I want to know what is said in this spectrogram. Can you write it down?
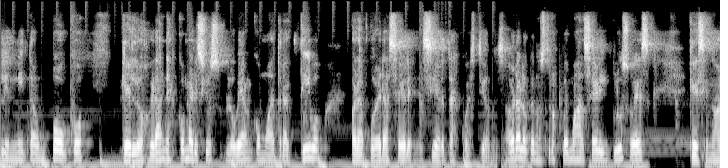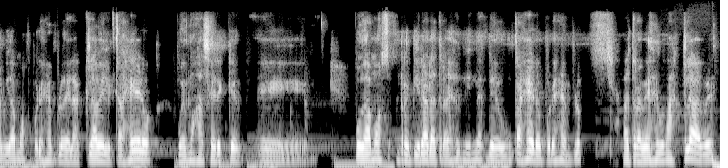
Limita un poco que los grandes comercios lo vean como atractivo para poder hacer ciertas cuestiones. Ahora lo que nosotros podemos hacer incluso es que si nos olvidamos, por ejemplo, de la clave del cajero, podemos hacer que eh, podamos retirar a través de un, cajero, por ejemplo, a través de unas claves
